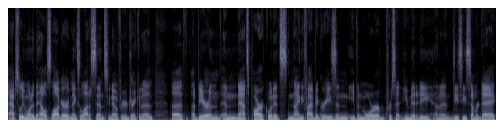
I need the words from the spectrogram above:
absolutely wanted the Helles lager. It makes a lot of sense, you know, if you're drinking a a, a beer in, in Nats Park when it's 95 degrees and even more percent humidity on a DC summer day.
